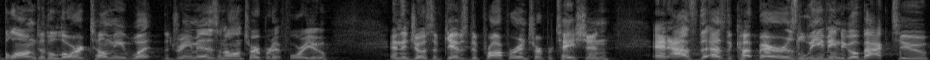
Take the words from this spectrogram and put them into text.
belong to the Lord. Tell me what the dream is, and I'll interpret it for you. And then Joseph gives the proper interpretation. And as the, as the cupbearer is leaving to go back to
